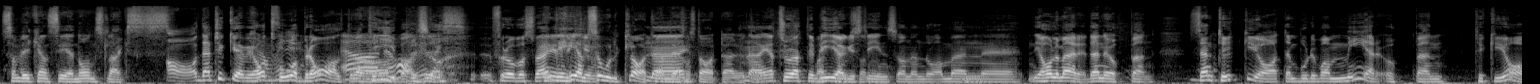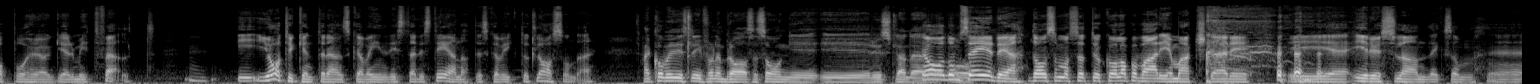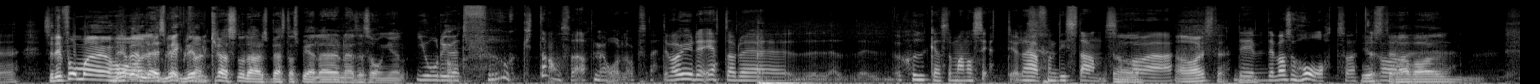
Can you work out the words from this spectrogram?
Som vi kan se någon slags Ja, där tycker jag vi har Kan två det? bra Ja, alternativ det vi alltså. faktiskt. För att vara Det Sverige är inte helt solklart vem det är som startar. Nej, jag tror att det blir Augustinsson ändå men eh, jag håller med dig, den är öppen. Sen tycker jag att den borde vara mer öppen, tycker jag, på höger mittfält. Mm. I, jag tycker inte den ska vara inristad i sten att det ska vara Viktor Claesson där. Han kommer visserligen från en bra säsong i, i Ryssland där. Ja, de och, säger det. De som har suttit och kollat på varje match där i, i, i Ryssland liksom. Eh, Så det får man ju Det ha väl, respekt blev, blev för. väl Krasnodars bästa spelare den här säsongen. gjorde ju ett fruktansvärt mål också. Det var ju det, ett av det eh, sjukaste man har sett ju. Det här från distans Ja. bara Ja, just det. det, det var så hårt så att Just det det, var, Han var,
